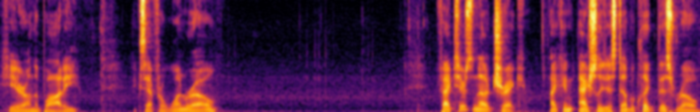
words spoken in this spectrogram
here on the body except for one row. In fact, here's another trick. I can actually just double click this row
